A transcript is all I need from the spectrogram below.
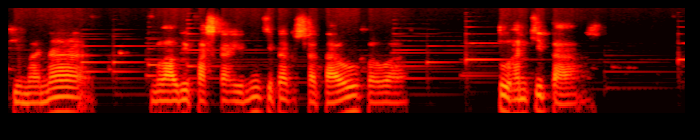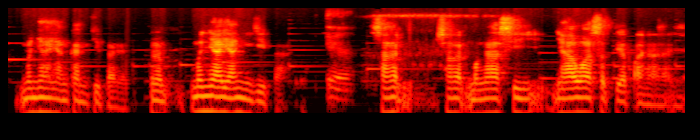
di mana melalui Paskah ini kita bisa tahu bahwa Tuhan kita menyayangkan kita ya, menyayangi kita. Yeah. Sangat sangat mengasihi nyawa setiap anak-anaknya.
